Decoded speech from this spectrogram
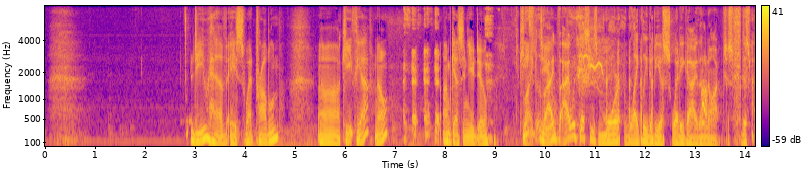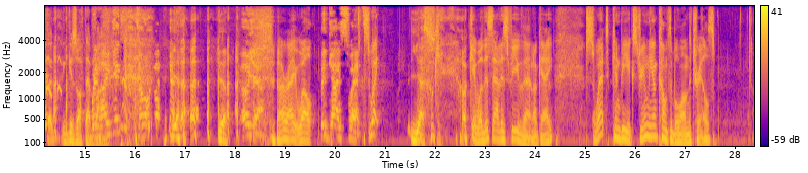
Do you have a sweat problem? Uh, Keith, yeah? No? I'm guessing you do. Keith, I, I, would guess he's more likely to be a sweaty guy than not. Just, just uh, he gives off that vibe. yeah. yeah. Oh yeah. All right. Well, big guy sweat. Sweat. Yes. Okay. Okay. Well, this ad is for you then. Okay. Sweat can be extremely uncomfortable on the trails.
